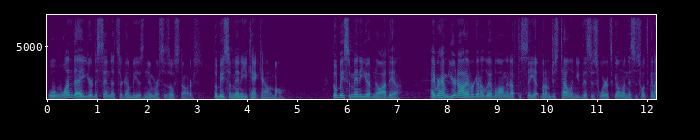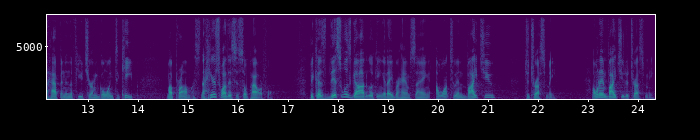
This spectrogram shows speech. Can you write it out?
Well, one day your descendants are going to be as numerous as those stars. There'll be so many you can't count them all. There'll be so many you have no idea. Abraham, you're not ever going to live long enough to see it, but I'm just telling you, this is where it's going. This is what's going to happen in the future. I'm going to keep my promise. Now, here's why this is so powerful because this was God looking at Abraham saying, I want to invite you to trust me. I want to invite you to trust me.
